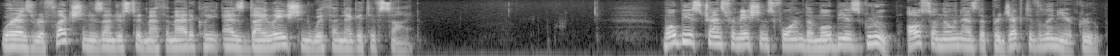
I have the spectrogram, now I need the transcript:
whereas reflection is understood mathematically as dilation with a negative sign. Mobius transformations form the Mobius group, also known as the projective linear group.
